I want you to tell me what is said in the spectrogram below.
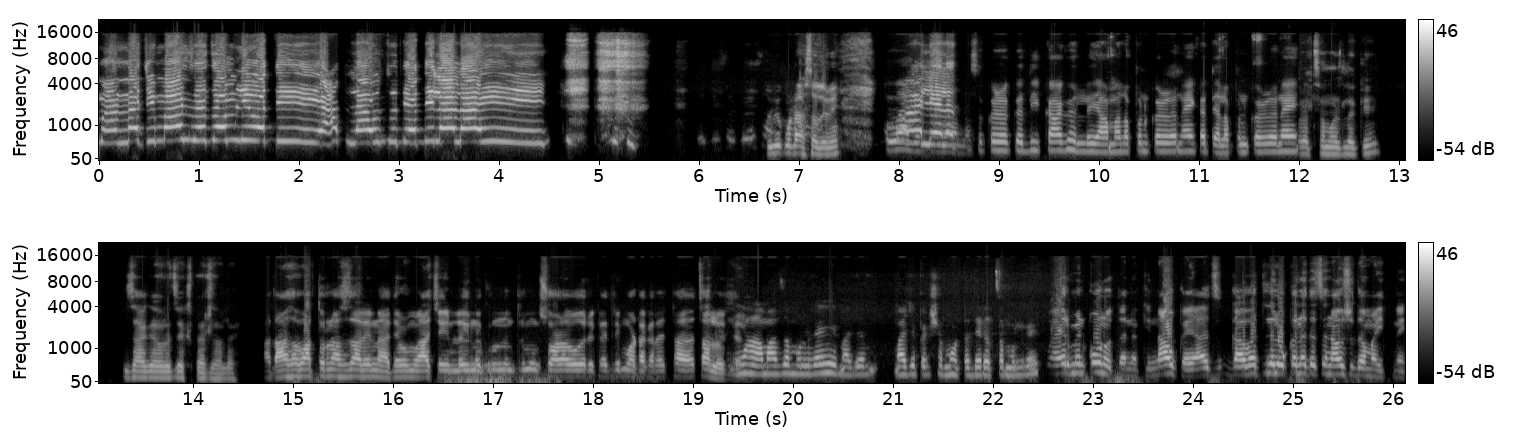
मरणाची माणसं जमली होती. हात लावून सुद्धा दिला नाही. तुम्ही कुठे असता तुम्ही? वाल्याला असं कळ कधी का घडलंय? आम्हाला पण कळलं नाही का? त्याला पण कळलं नाही. परत समजलं की जागेवरच एक्सपायर झालाय. आता असं वातावरण असं झालं ना त्यामुळे आजचे लग्न करून नंतर मग सोळा वगैरे काहीतरी मोठा करायचा चालू होतं हा माझा मुलगा आहे माझ्या माझ्यापेक्षा मोठा देराचा मुलगा आहे. फायरमॅन कोण होता नक्की? नाव काय? आज गावातल्या लोकांना त्याचं नाव सुद्धा माहीत नाही.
